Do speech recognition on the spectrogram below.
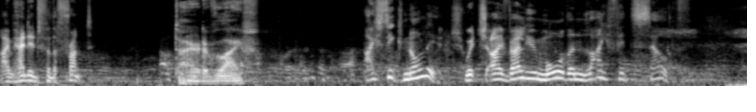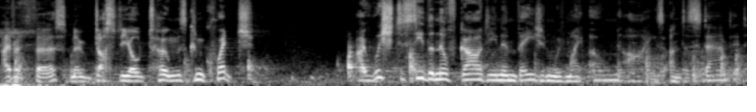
I'm headed for the front. Tired of life? I seek knowledge, which I value more than life itself. I've a thirst no dusty old tomes can quench. I wish to see the Nilfgaardian invasion with my own eyes, understand it,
